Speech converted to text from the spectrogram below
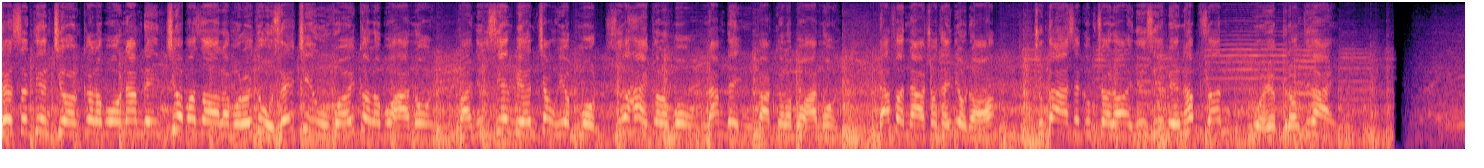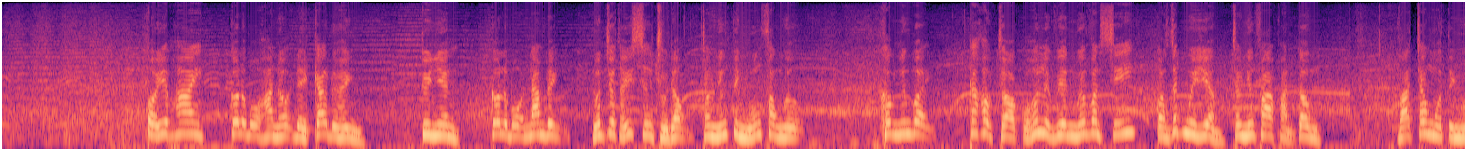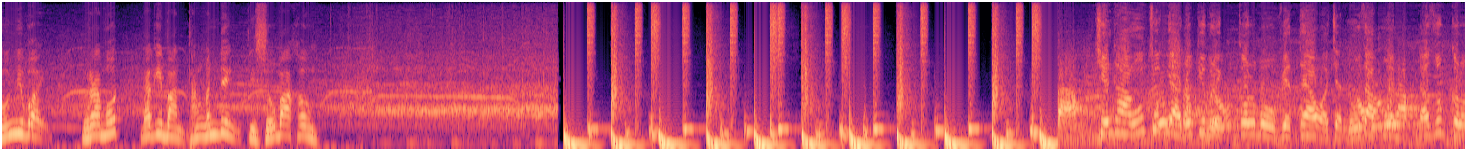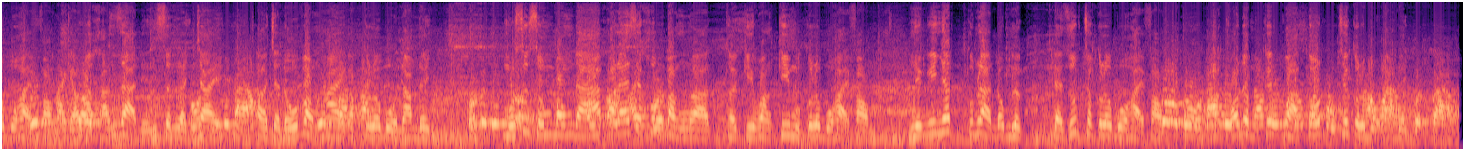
Trên sân Thiên Trường, câu lạc bộ Nam Định chưa bao giờ là một đối thủ dễ chịu với câu lạc bộ Hà Nội và những diễn biến trong hiệp 1 giữa hai câu lạc bộ Nam Định và câu lạc bộ Hà Nội đã phần nào cho thấy điều đó. Chúng ta sẽ cùng chờ đợi những diễn biến hấp dẫn của hiệp thi đấu thứ hai. Ở hiệp 2, câu lạc bộ Hà Nội đẩy cao đội hình. Tuy nhiên, câu lạc bộ Nam Định luôn cho thấy sự chủ động trong những tình huống phòng ngự. Không những vậy, các học trò của huấn luyện viên Nguyễn Văn Sĩ còn rất nguy hiểm trong những pha phản công. Và trong một tình huống như vậy, Ramos đã ghi bàn thắng ấn định tỷ số 3-0. Chiến thắng trước nhà đương kim vô địch câu lạc bộ Viettel ở trận đấu ra quân đã giúp câu lạc bộ Hải Phòng kéo được khán giả đến sân Lạch chay ở trận đấu vòng 2 gặp câu lạc bộ Nam Định. Một sức sống bóng đá có lẽ sẽ không bằng à, thời kỳ hoàng kim của câu lạc bộ Hải Phòng, nhưng ít nhất cũng là động lực để giúp cho câu lạc bộ Hải Phòng à, có được một kết quả tốt trước câu lạc bộ Nam Định.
